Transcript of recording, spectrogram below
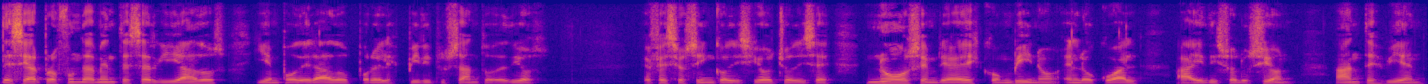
Desear profundamente ser guiados y empoderados por el Espíritu Santo de Dios. Efesios 5, 18 dice, no os embriaguéis con vino en lo cual hay disolución, antes bien,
